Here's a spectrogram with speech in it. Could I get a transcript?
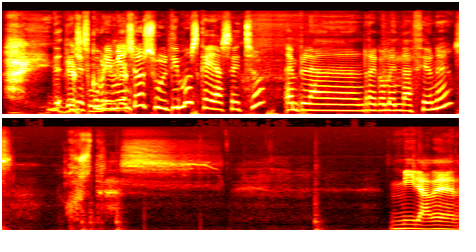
ay, descubrir ¿Descubrimientos últimos que hayas hecho? En plan, recomendaciones. Mira, a ver,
